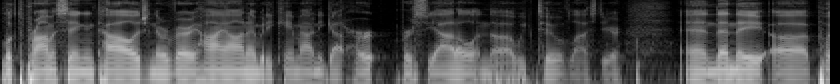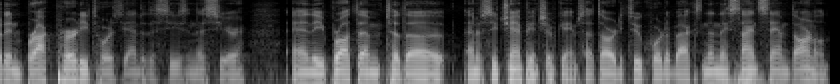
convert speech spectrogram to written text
looked promising in college, and they were very high on him, but he came out and he got hurt versus Seattle in the week two of last year. And then they uh, put in Brock Purdy towards the end of the season this year and they brought them to the NFC Championship game. So that's already two quarterbacks. And then they signed Sam Darnold.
